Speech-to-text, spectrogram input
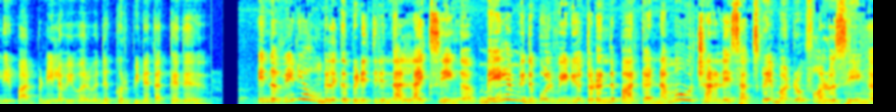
எதிர்பார்ப்பு நிலவி வருவது குறிப்பிடத்தக்கது. இந்த வீடியோ உங்களுக்கு பிடித்திருந்தால் லைக் செய்யுங்க. மேலும் இதுபோல் வீடியோ தொடர்ந்து பார்க்க நம்ம ஒரு சேனலை சப்ஸ்கிரைப் மற்றும் ஃபாலோ செய்யுங்க.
